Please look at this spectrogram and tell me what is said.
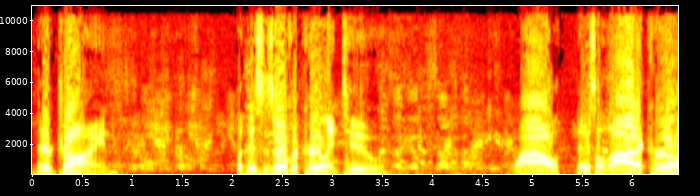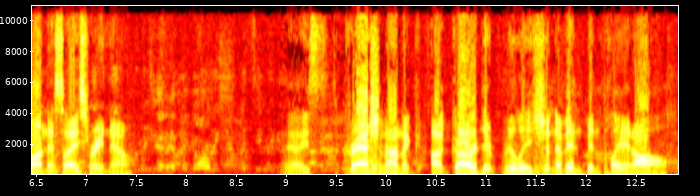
They're drawing, but this is over curling too. Wow, there's a lot of curl on this ice right now. Yeah, he's crashing on a, a guard that really shouldn't have been, been play at all.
